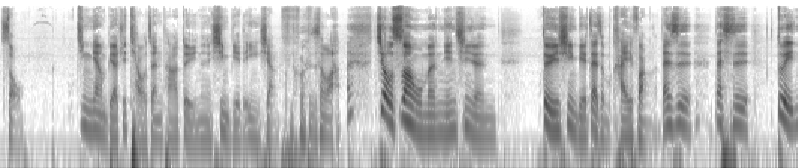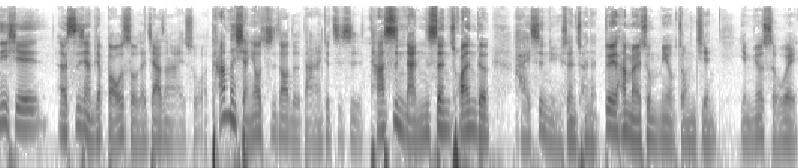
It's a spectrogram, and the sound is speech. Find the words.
走，尽量不要去挑战他对于那个性别的印象，懂我意思吗？就算我们年轻人。对于性别再怎么开放，但是但是对那些呃思想比较保守的家长来说，他们想要知道的答案就只是他是男生穿的还是女生穿的，对他们来说没有中间，也没有所谓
